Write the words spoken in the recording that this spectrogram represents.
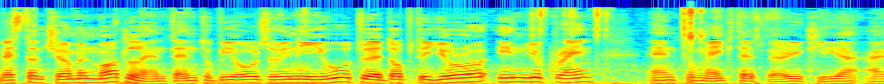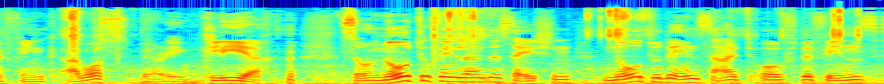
Western German model and then to be also in EU to adopt the euro in Ukraine and to make that very clear I think I was very clear. So no to Finlandization no to the insult of the Finns.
